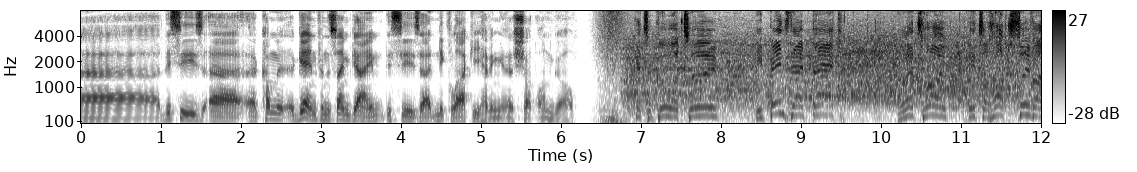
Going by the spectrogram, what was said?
Uh, this is uh, a comment again from the same game. This is uh, Nick Larkey having a shot on goal. Gets a bull or two. He bends that back. And let's hope it's a hot Suva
